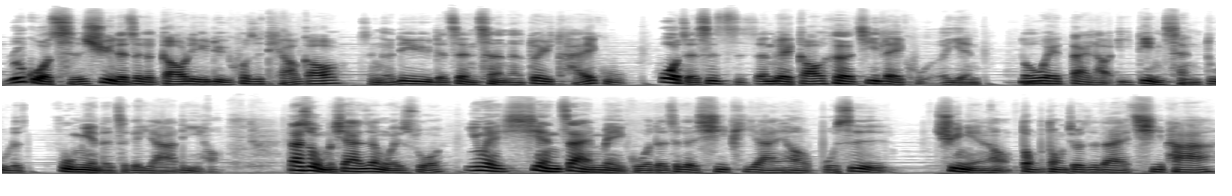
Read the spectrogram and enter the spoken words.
如果持续的这个高利率或是调高整个利率的政策呢，对于台股或者是只针对高科技类股而言，都会带来一定程度的负面的这个压力哈。但是我们现在认为说，因为现在美国的这个 CPI 哈，不是去年哈动不动就是在七趴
